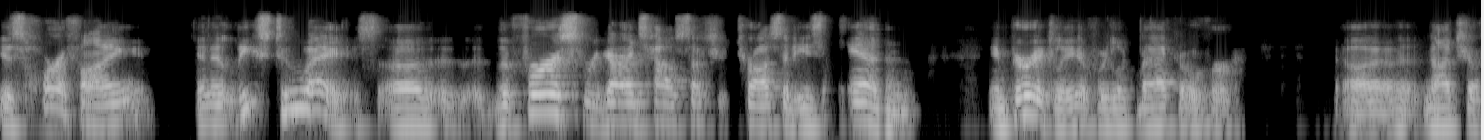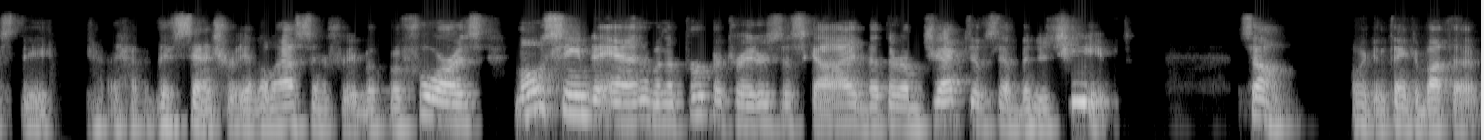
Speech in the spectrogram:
is horrifying in at least two ways. Uh, the first regards how such atrocities end empirically, if we look back over uh, not just the this century and the last century, but before, is most seem to end when the perpetrators decide that their objectives have been achieved. So we can think about the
